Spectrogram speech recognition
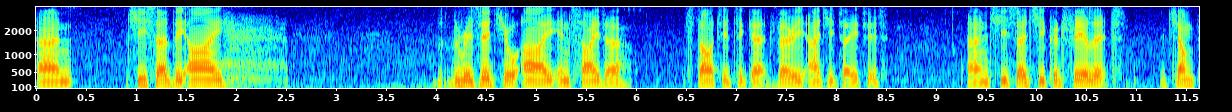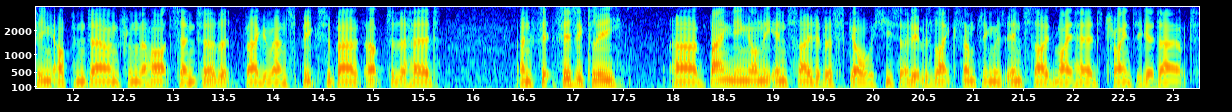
and she said the I, the residual I inside her started to get very agitated and she said she could feel it jumping up and down from the heart center that Bhagavan speaks about up to the head and physically uh, banging on the inside of her skull. She said it was like something was inside my head trying to get out.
